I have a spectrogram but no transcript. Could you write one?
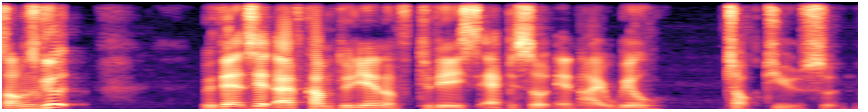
Sounds good? With that said, I've come to the end of today's episode and I will talk to you soon.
